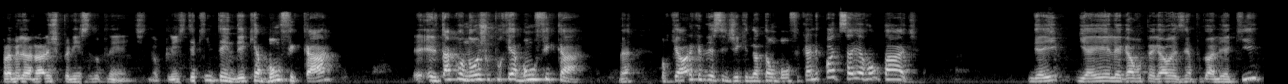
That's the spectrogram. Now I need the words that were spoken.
para melhorar a experiência do cliente. Né? O cliente tem que entender que é bom ficar. Ele está conosco porque é bom ficar, né? Porque a hora que ele decidir que não é tão bom ficar, ele pode sair à vontade. E aí, e aí é legal, vou pegar o exemplo do Ali aqui.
